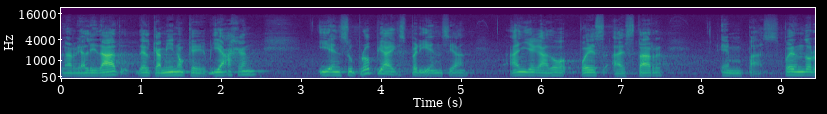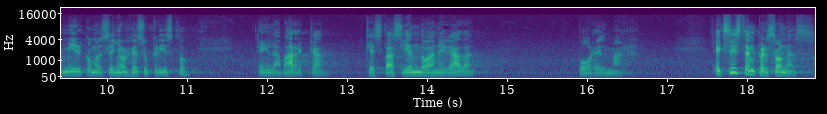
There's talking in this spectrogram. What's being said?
la realidad del camino que viajan y en su propia experiencia han llegado pues a estar en paz. Pueden dormir como el Señor Jesucristo en la barca que está siendo anegada por el mar. Existen personas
